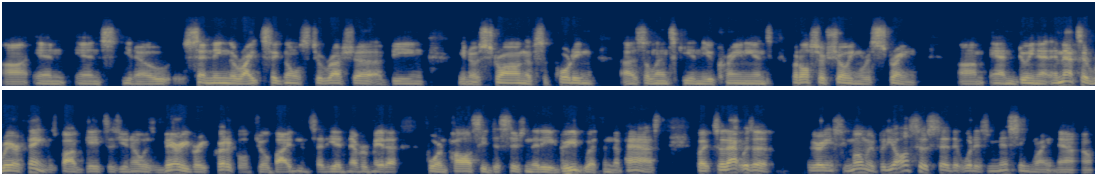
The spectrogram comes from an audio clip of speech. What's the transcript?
uh, in in you know sending the right signals to Russia, of being you know strong, of supporting uh, Zelensky and the Ukrainians, but also showing restraint um, and doing that. And that's a rare thing because Bob Gates, as you know, was very very critical of Joe Biden and said he had never made a foreign policy decision that he agreed with in the past. But so that was a very interesting moment. But he also said that what is missing right now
